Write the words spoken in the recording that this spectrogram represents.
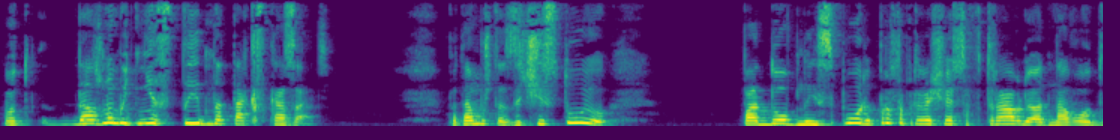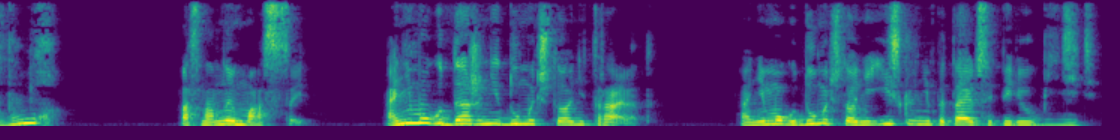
Вот должно быть не стыдно так сказать. Потому что зачастую подобные споры просто превращаются в травлю одного-двух основной массой. Они могут даже не думать, что они травят. Они могут думать, что они искренне пытаются переубедить.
